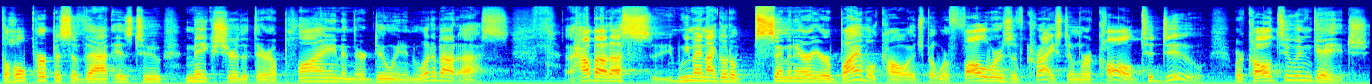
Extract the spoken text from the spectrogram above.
The whole purpose of that is to make sure that they're applying and they're doing. And what about us? How about us? We may not go to seminary or Bible college, but we're followers of Christ and we're called to do. We're called to engage.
